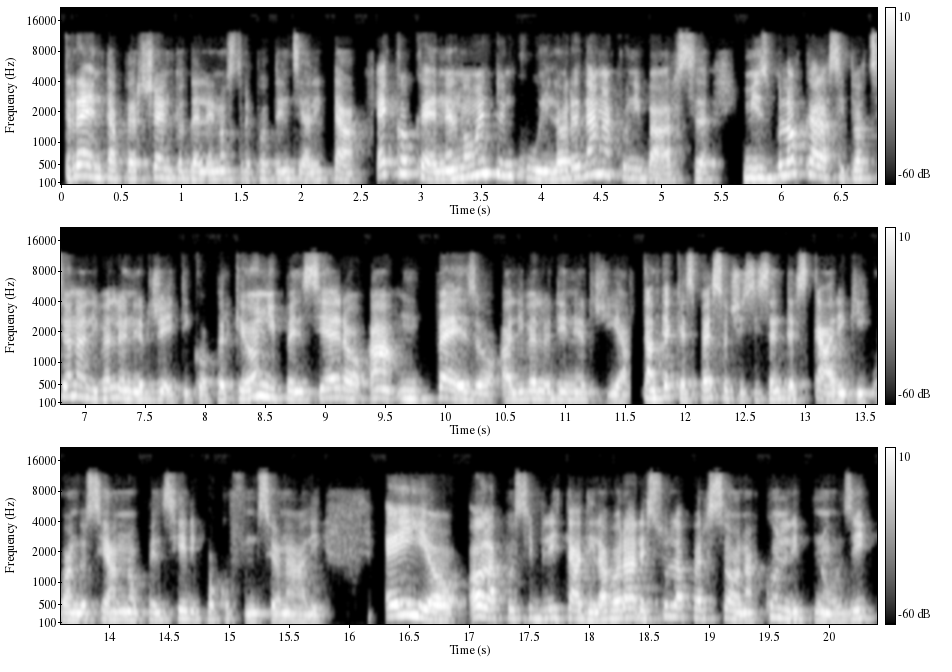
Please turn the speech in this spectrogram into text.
30% delle nostre potenzialità. Ecco che nel momento in cui Loredana con i bars mi sblocca la situazione a livello energetico, perché ogni pensiero ha un peso a livello di energia, tant'è che spesso ci si sente scarichi quando si hanno pensieri poco funzionali, e io ho la possibilità di lavorare sulla persona con l'ipnosi,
